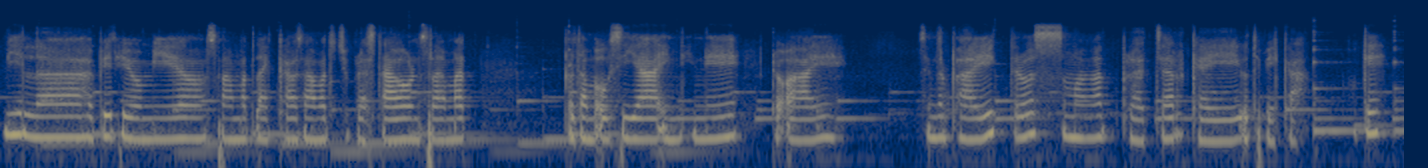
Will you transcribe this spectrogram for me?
Mila, happy Rio Mil, selamat lekal selamat 17 tahun, selamat bertambah usia intine doai yang terbaik terus semangat belajar kayak UTBK oke okay?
